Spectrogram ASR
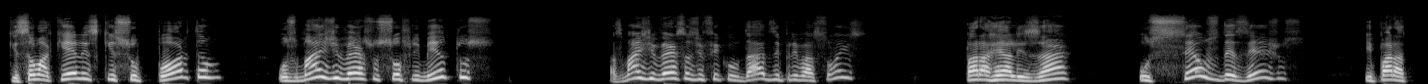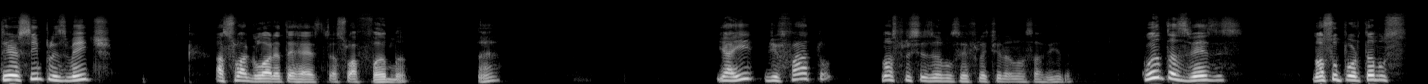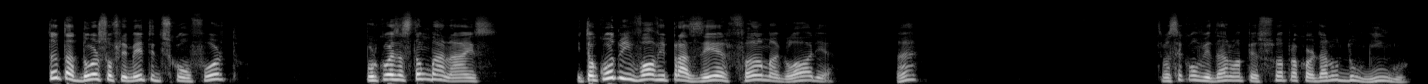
que são aqueles que suportam os mais diversos sofrimentos, as mais diversas dificuldades e privações para realizar os seus desejos e para ter simplesmente a sua glória terrestre, a sua fama. Né? E aí, de fato, nós precisamos refletir na nossa vida. Quantas vezes nós suportamos tanta dor, sofrimento e desconforto por coisas tão banais. Então, quando envolve prazer, fama, glória, né? Se você convidar uma pessoa para acordar no domingo,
